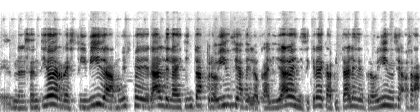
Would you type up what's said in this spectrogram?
en el sentido de recibida, muy federal de las distintas provincias, de localidades, ni siquiera de capitales de provincias. O sea,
